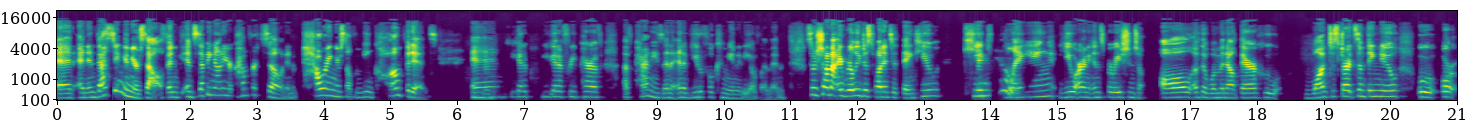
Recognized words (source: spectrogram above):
and and investing in yourself and and stepping out of your comfort zone and empowering yourself and being confident. And mm-hmm. you get a you get a free pair of of panties and, and a beautiful community of women. So shauna i really just wanted to thank you. Keep thank you. playing. You are an inspiration to all of the women out there who want to start something new or, or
